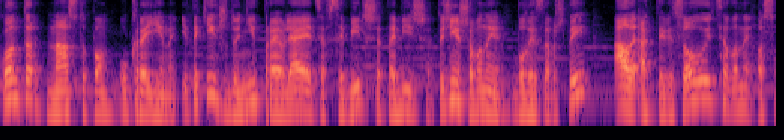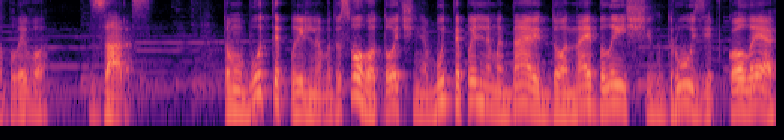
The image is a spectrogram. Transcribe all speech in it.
контрнаступом України. І таких ждунів проявляється все більше та більше. Точніше, вони були завжди, але активізовуються вони особливо зараз. Тому будьте пильними до свого оточення, будьте пильними навіть до найближчих друзів, колег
